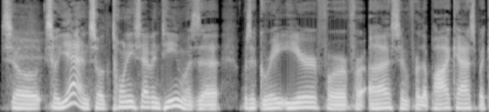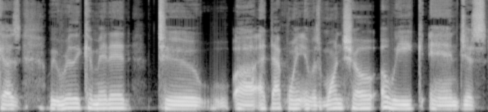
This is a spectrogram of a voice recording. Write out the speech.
so, so yeah. And so 2017 was a, was a great year for, for us and for the podcast because we really committed to, uh, at that point, it was one show a week and just,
